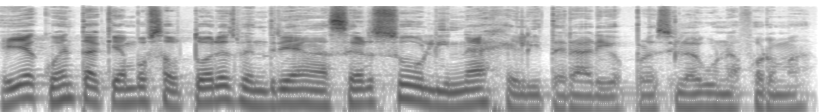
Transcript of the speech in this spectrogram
Ella cuenta que ambos autores vendrían a ser su linaje literario, por decirlo de alguna forma.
